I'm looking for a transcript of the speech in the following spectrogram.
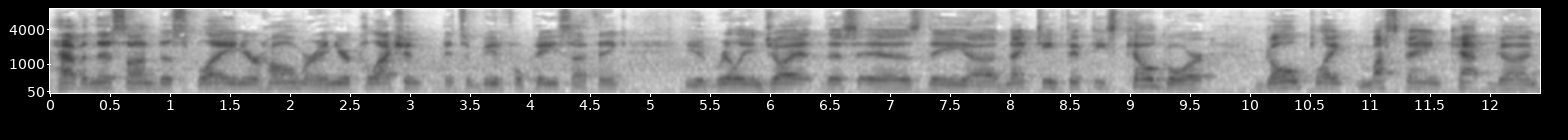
having this on display in your home or in your collection, it's a beautiful piece. I think you'd really enjoy it. This is the uh, 1950s Kilgore gold plate Mustang cap gun.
